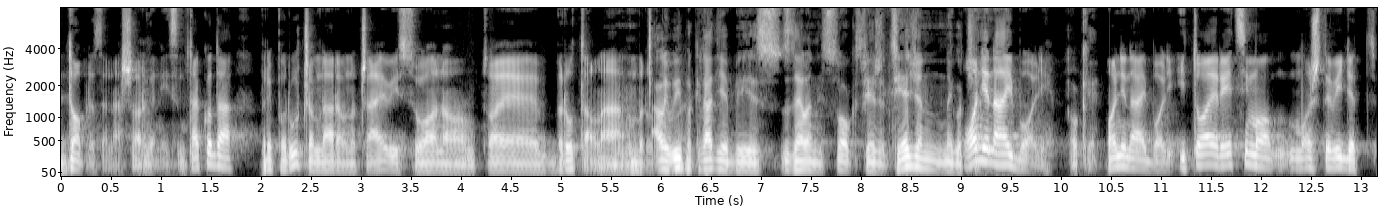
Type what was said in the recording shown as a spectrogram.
dobro za naš organizam. Tako da preporučam naravno čajevi su ono, to je brutalna, brutalna. Ali ipak radije bi zeleni sok svježe cijeđen nego čaj. On je najbolji. Ok. On je najbolji. I to je recimo, možete vidjeti,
